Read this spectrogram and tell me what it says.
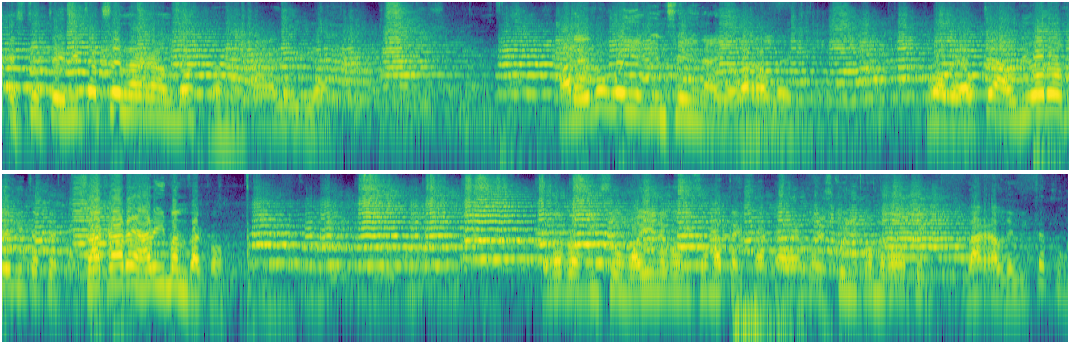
Ez dute ebitatzen larraldo. Aloia. Hare edo guai egin zein nahi, larralde. Bobe, haute aldi horoz ebitatzen. Sakare harri mandako. Edoko gizu, moaineko gizu matek sakare, edo eskuineko mugotik larralde ebitatu.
